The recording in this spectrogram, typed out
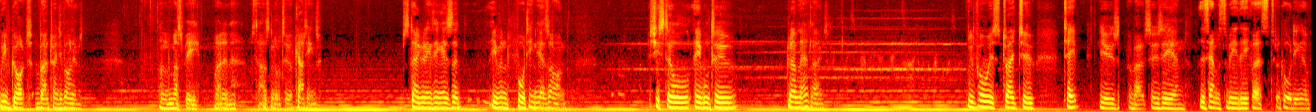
We've got about 20 volumes. And there must be, I don't know, a thousand or two cuttings. Staggering thing is that even 14 years on, she's still able to grab the headlines. We've always tried to tape news about Susie, and this happens to be the first recording of,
